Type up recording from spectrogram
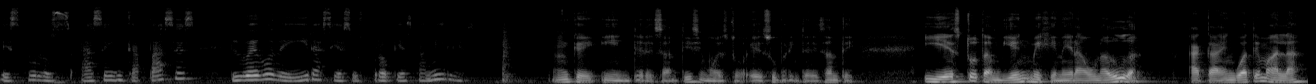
eso los hace incapaces luego de ir hacia sus propias familias. Ok, interesantísimo esto, es súper interesante. Y esto también me genera una duda. Acá en Guatemala,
